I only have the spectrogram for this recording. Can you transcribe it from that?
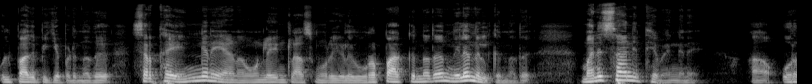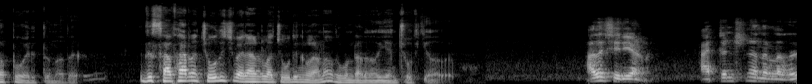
ഉൽപ്പാദിപ്പിക്കപ്പെടുന്നത്? ശ്രദ്ധ എങ്ങനെയാണ് ഓൺലൈൻ ക്ലാസ് മുറികളിൽ ഉറപ്പാക്കുന്നത് നിലനിൽക്കുന്നത്? മനസ്സാന്നിധ്യം എങ്ങനെ ഉറപ്പുവരുത്തുന്നത്? ഇത് സാധാരണ ചോദിച്ചു വരാറുള്ള ചോദ്യങ്ങളാണ് അതുകൊണ്ടാണ് ഞാൻ ചോദിക്കുന്നത്. അത് ശരിയാണ്. അറ്റൻഷൻ എന്നുള്ളത്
